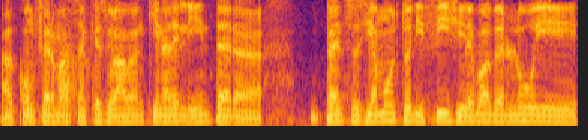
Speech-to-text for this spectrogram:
uh, confermasse anche sulla panchina dell'Inter, uh, penso sia molto difficile poi per lui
